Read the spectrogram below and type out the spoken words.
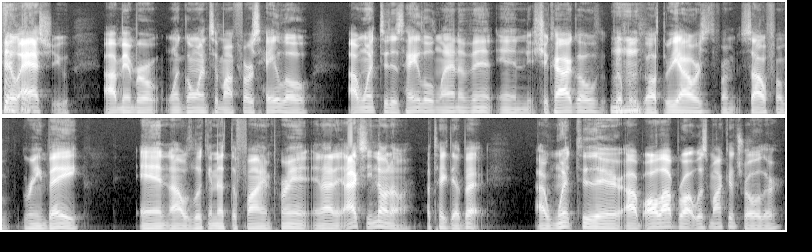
they'll ask you. I remember when going to my first Halo. I went to this Halo LAN event in Chicago, mm-hmm. about three hours from south from Green Bay, and I was looking at the fine print. And I actually no no, I take that back. I went to there. I, all I brought was my controller.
